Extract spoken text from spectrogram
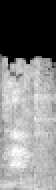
Ready?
